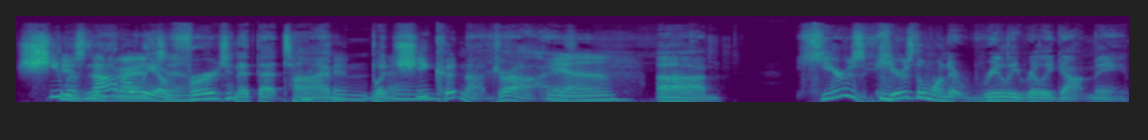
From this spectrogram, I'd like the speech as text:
she She's was a not only a virgin. virgin at that time, couldn't but she could not drive. yeah. Um, here's here's the one that really really got me.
